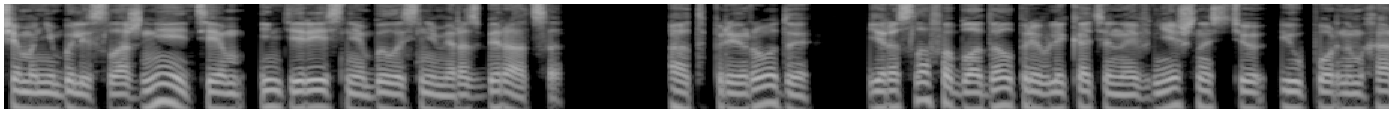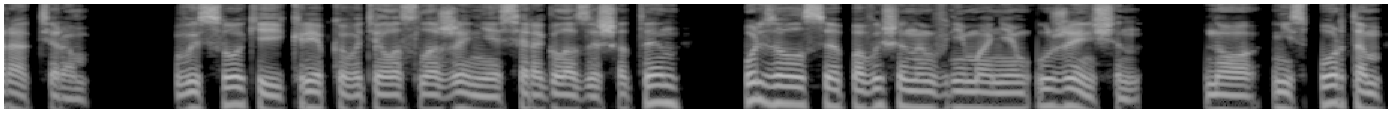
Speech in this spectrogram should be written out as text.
Чем они были сложнее, тем интереснее было с ними разбираться. От природы Ярослав обладал привлекательной внешностью и упорным характером. Высокий, крепкого телосложения сероглазый шатен пользовался повышенным вниманием у женщин, но ни спортом,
